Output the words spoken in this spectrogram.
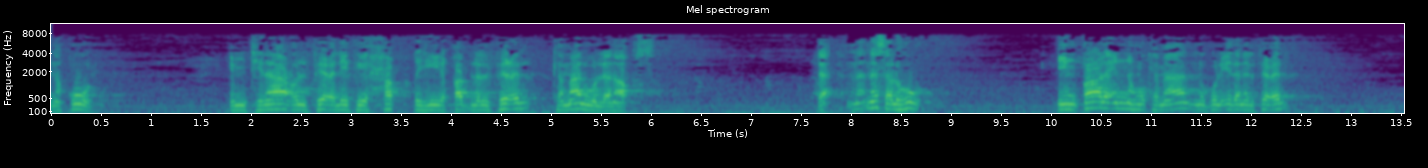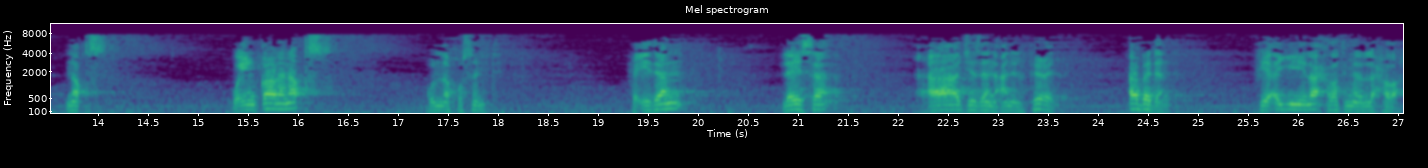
نقول امتناع الفعل في حقه قبل الفعل كمال ولا ناقص؟ لا نسأله. إن قال إنه كمال نقول إذن الفعل نقص. وإن قال نقص قلنا خصمت. فإذا ليس عاجزا عن الفعل أبدا في أي لحظة من اللحظات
